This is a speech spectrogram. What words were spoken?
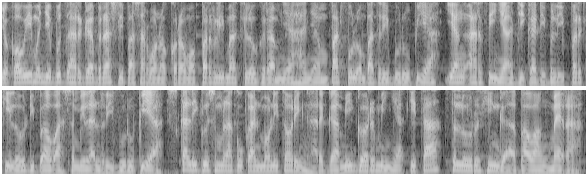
Jokowi menyebut harga beras di pasar Wonokromo per 5 kilogramnya hanya Rp44.000 yang artinya jika dibeli per kilo di bawah Rp9.000 sekaligus melakukan monitoring harga migor minyak kita, telur hingga bawang merah.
